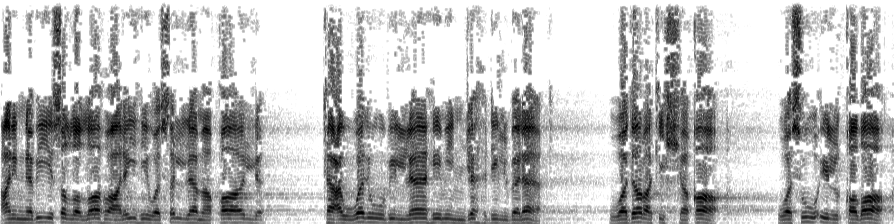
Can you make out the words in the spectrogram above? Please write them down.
عن النبي صلى الله عليه وسلم قال تعوذوا بالله من جهد البلاء ودرك الشقاء وسوء القضاء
